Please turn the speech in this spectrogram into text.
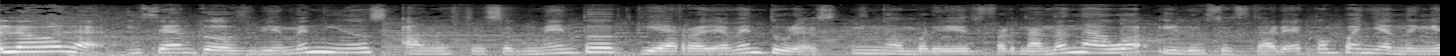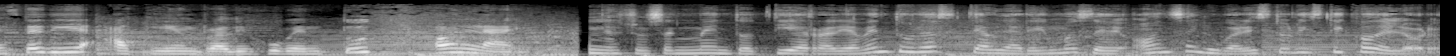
Hola, hola y sean todos bienvenidos a nuestro segmento Tierra de Aventuras. Mi nombre es Fernanda Nagua y los estaré acompañando en este día aquí en Radio Juventud Online. En nuestro segmento Tierra de Aventuras te hablaremos de 11 lugares turísticos del oro.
